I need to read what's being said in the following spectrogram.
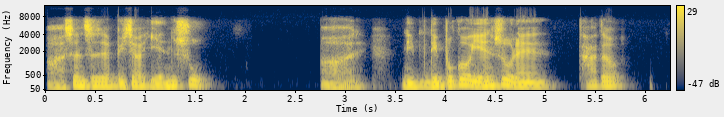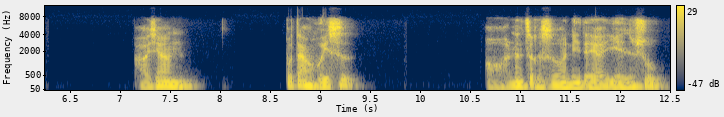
啊，甚至比较严肃啊，你你不够严肃呢，他都好像不当回事哦，那这个时候你得要严肃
